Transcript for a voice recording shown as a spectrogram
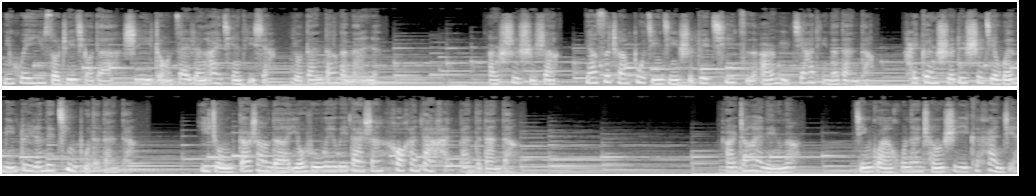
林徽因所追求的是一种在仁爱前提下有担当的男人，而事实上，梁思成不仅仅是对妻子、儿女、家庭的担当，还更是对世界文明、对人类进步的担当，一种高尚的犹如巍巍大山、浩瀚大海般的担当。而张爱玲呢，尽管胡兰成是一个汉奸，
